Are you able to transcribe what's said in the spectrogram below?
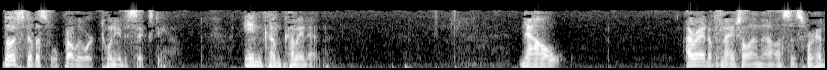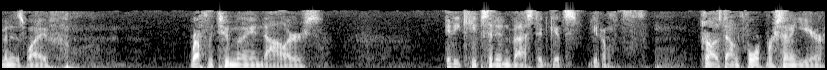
Most of us will probably work 20 to 60. Income coming in. Now, I ran a financial analysis for him and his wife. Roughly two million dollars. If he keeps it invested, gets you know draws down four percent a year.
